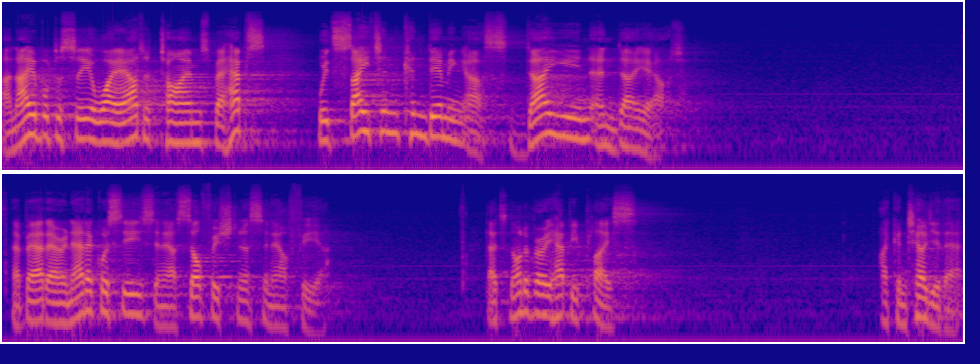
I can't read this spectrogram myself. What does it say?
unable to see a way out at times, perhaps with Satan condemning us day in and day out about our inadequacies and our selfishness and our fear. That's not a very happy place I can tell you that.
